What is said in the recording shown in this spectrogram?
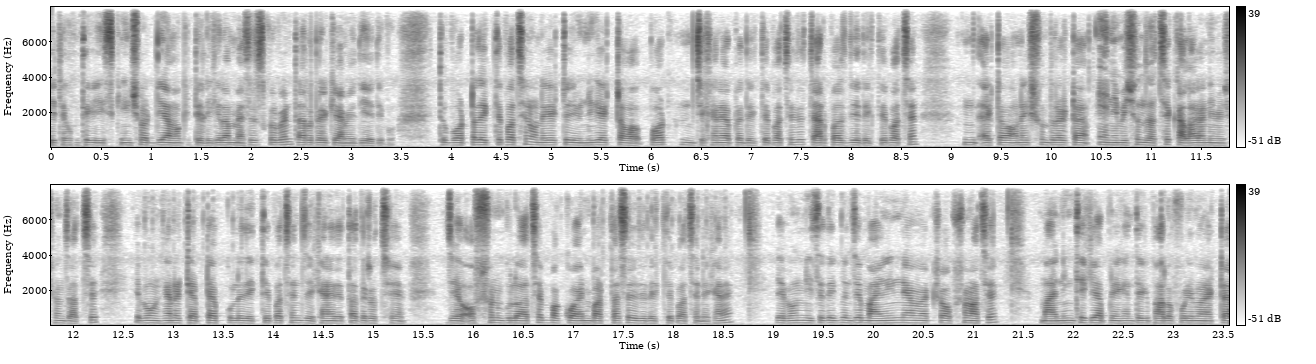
এইরকম থেকে স্ক্রিনশট দিয়ে আমাকে টেলিগ্রাম মেসেজ করবেন, তাদেরকে আমি দিয়ে দিব। তো বটটা দেখতে পাচ্ছেন, অনেক একটা ইউনিক একটা বট যেখানে আপনি দেখতে পাচ্ছেন যে চারপাশ দিয়ে দেখতে পাচ্ছেন একটা অনেক সুন্দর একটা অ্যানিমেশন যাচ্ছে কালার অ্যানিমেশন যাচ্ছে এবং এখানে ট্যাপ ট্যাপ করলে দেখতে পাচ্ছেন যে এখানে তাদের হচ্ছে যে অপশনগুলো আছে বা কয়েন বাড়তেছে যে দেখতে পাচ্ছেন এখানে। এবং নিচে দেখবেন যে মাইনিং নামে একটা অপশন আছে। মাইনিং থেকে আপনি এখান থেকে ভালো পরিমাণ একটা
